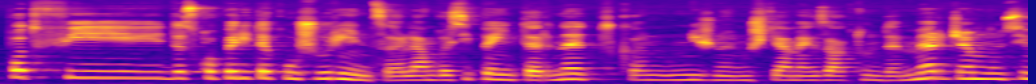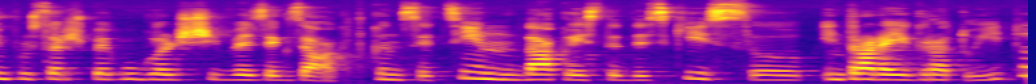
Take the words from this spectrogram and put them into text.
pot fi descoperite cu ușurință. Le-am găsit pe internet, că nici noi nu știam exact unde mergem, un simplu search pe Google și vezi exact când se țin, dacă este deschis, uh, intrarea e gratuită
